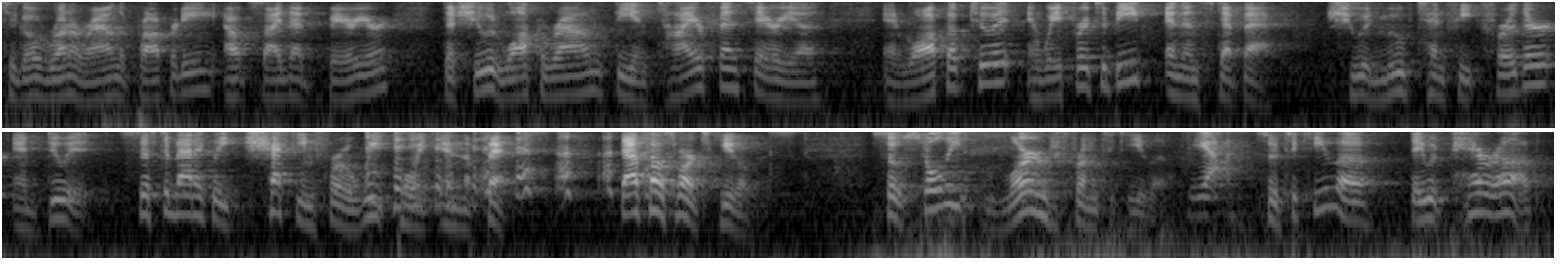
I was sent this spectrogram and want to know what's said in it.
to go run around the property outside that barrier that she would walk around the entire fence area and walk up to it and wait for it to beep and then step back. She would move 10 feet further and do it, systematically checking for a weak point in the fence. That's how smart Tequila was. So Stoli learned from Tequila. Yeah. So Tequila, they would pair up,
